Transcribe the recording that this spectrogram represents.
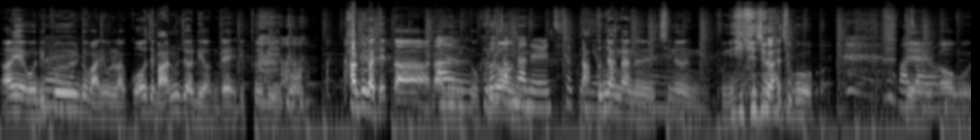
아예 뭐 리플도 많이 올랐고 어제 만우절이었는데 리플이 뭐 합의가 됐다 나는 아유, 또 그런, 그런, 장난을 치셨군요. 나쁜 장난을 네. 치는 분이 계셔가지고 맞아요. 예, 어 뭐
